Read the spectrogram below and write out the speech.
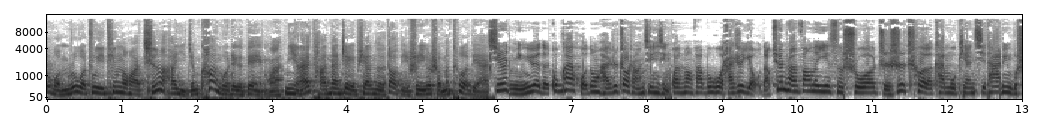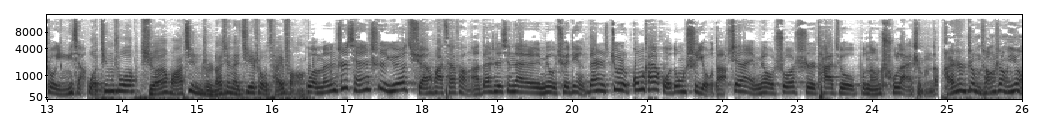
我们如果注意听的话，秦晚他已经看过这个电影了，你来谈谈这个片子到底是一个什么特点？其实明月的公开活动还是照常进行，官方发布会还是有的。宣传方的意思说，只是撤了开幕片，其他并不受影响。我听说许鞍华禁止他现在接受采访，我们之前是约许鞍华采访的，但是现在没有确定。但是就是公开活动是有的，现在也没有说是他就不能出来什么的。还是正常上映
